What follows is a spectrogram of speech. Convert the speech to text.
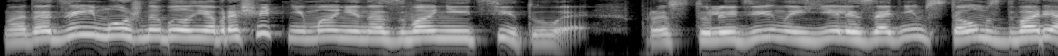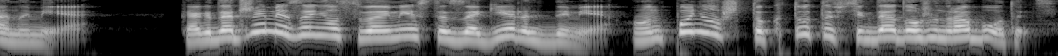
В этот день можно было не обращать внимания на звания и титулы, простолюдины ели за одним столом с дворянами. Когда Джимми занял свое место за Геральдами, он понял, что кто-то всегда должен работать.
